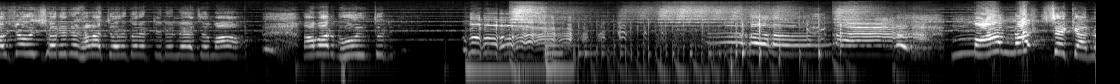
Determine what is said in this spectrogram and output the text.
অসহজ শরীরে খারাপ জোর করে টেনে নিয়েছে মা। আমার ভুল তুই মা নাচছে কেন?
